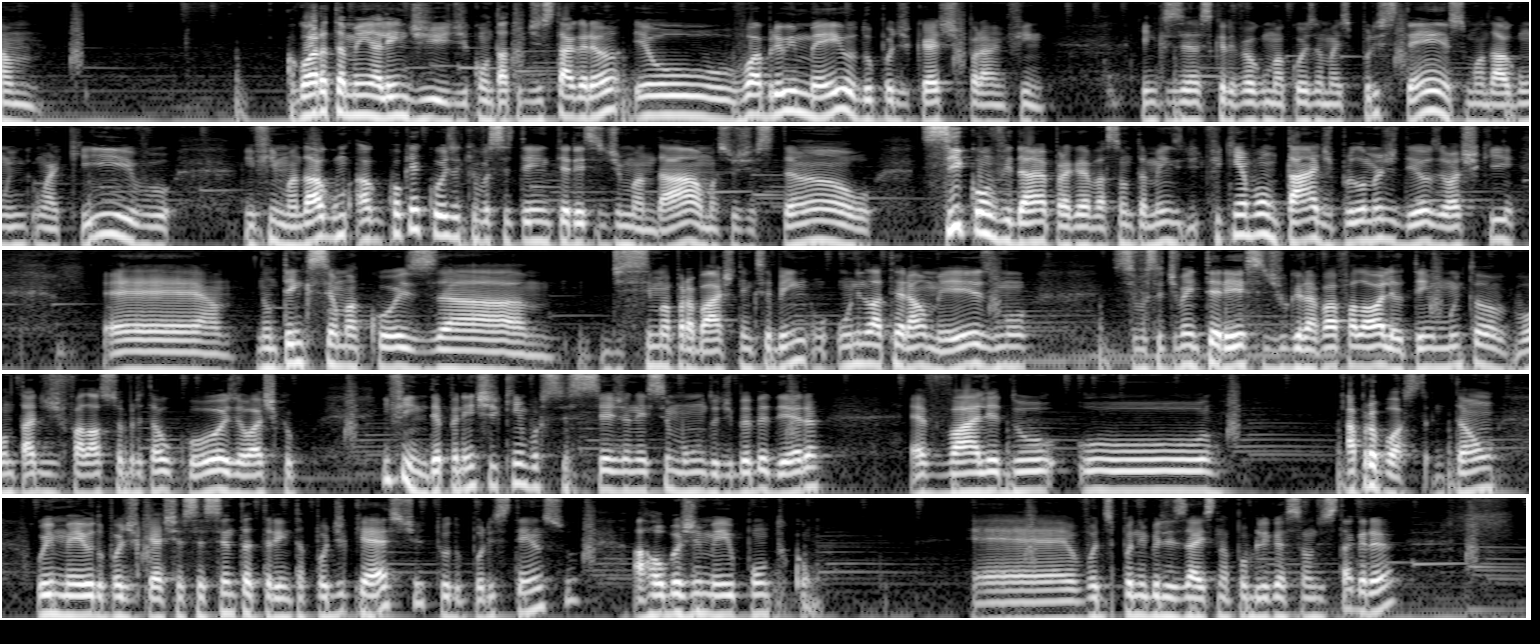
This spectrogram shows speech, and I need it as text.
Agora também, além de, de contato de Instagram, eu vou abrir o e-mail do podcast para, enfim, quem quiser escrever alguma coisa mais por extenso, mandar algum um arquivo, enfim, mandar algum, qualquer coisa que você tenha interesse de mandar, uma sugestão, se convidar para gravação também, fiquem à vontade, pelo amor de Deus. Eu acho que é, não tem que ser uma coisa de cima para baixo, tem que ser bem unilateral mesmo. Se você tiver interesse de gravar, falar, olha, eu tenho muita vontade de falar sobre tal coisa, eu acho que eu... Enfim, independente de quem você seja nesse mundo de bebedeira, é válido o a proposta. Então, o e-mail do podcast é 6030podcast, tudo por extenso, arroba gmail.com. É, eu vou disponibilizar isso na publicação do Instagram,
